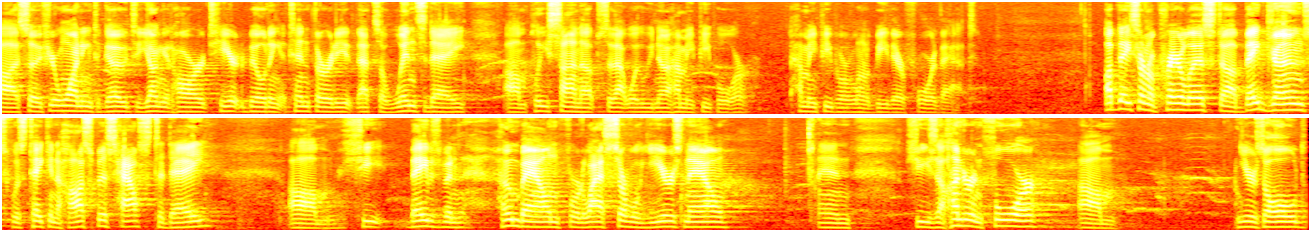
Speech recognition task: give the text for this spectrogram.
Uh, so if you're wanting to go to Young at Heart here at the building at 10:30, that's a Wednesday. Um, please sign up so that way we know how many people are how many people are going to be there for that. Updates on our prayer list. Uh, Babe Jones was taken to hospice house today. Um, she Babe's been homebound for the last several years now, and she's 104 um, years old.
